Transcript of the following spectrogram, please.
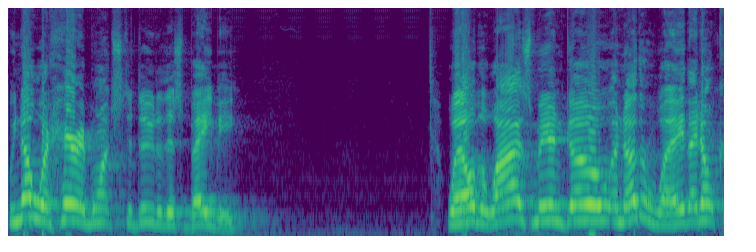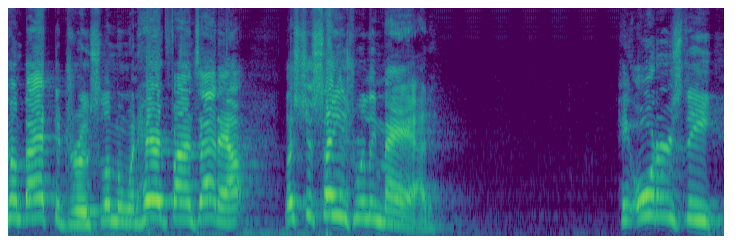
We know what Herod wants to do to this baby. Well, the wise men go another way. They don't come back to Jerusalem. And when Herod finds that out, let's just say he's really mad. He orders the,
